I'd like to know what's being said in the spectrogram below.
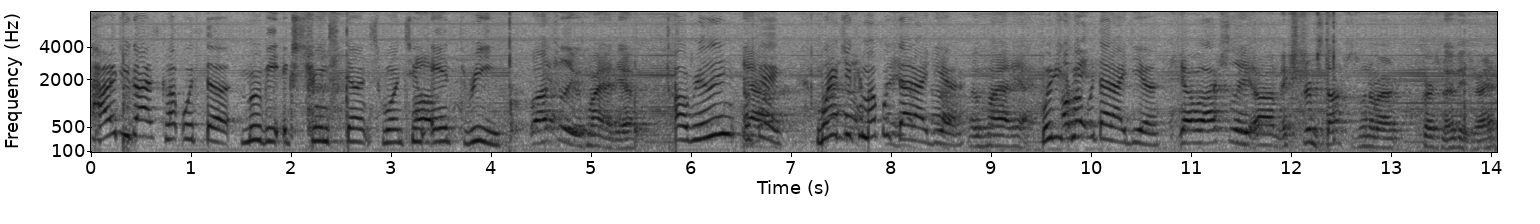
how did you guys come up with the movie Extreme Stunts 1, 2, Uh, and 3? Well, actually, it was my idea. Oh, really? Yeah. Okay. Where did you come up with that idea? It was my idea. Where did you come Okay. up with that idea? Yeah, well, actually, um, Extreme Stunts was one of our first movies, right?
